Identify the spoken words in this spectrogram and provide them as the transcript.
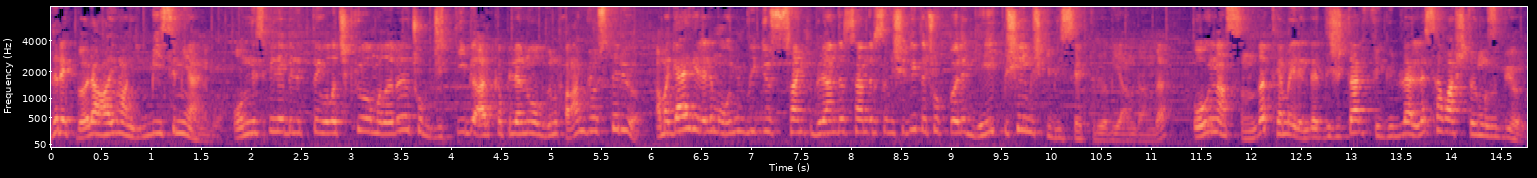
Direkt böyle hayvan gibi bir isim yani bu. Onun ismiyle birlikte yola çıkıyor olmaları çok ciddi bir arka planı olduğunu falan gösteriyor. Ama gel gelelim oyunun videosu sanki Brandon Sanders'ın işi değil de çok böyle geyik bir şeymiş gibi hissettiriyor bir yandan da. Oyun aslında temelinde dijital figürlerle savaştığımız bir oyun.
